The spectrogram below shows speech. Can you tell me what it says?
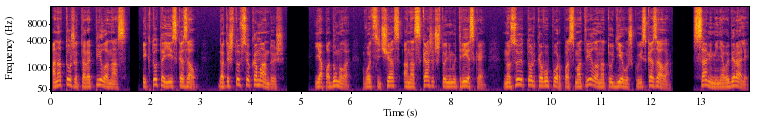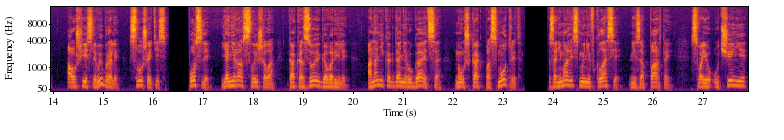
она тоже торопила нас, и кто-то ей сказал «Да ты что все командуешь?» Я подумала, вот сейчас она скажет что-нибудь резкое, но Зоя только в упор посмотрела на ту девушку и сказала «Сами меня выбирали, а уж если выбрали, слушайтесь». После я не раз слышала, как о Зое говорили «Она никогда не ругается, но уж как посмотрит». Занимались мы не в классе, не за партой. Свое учение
